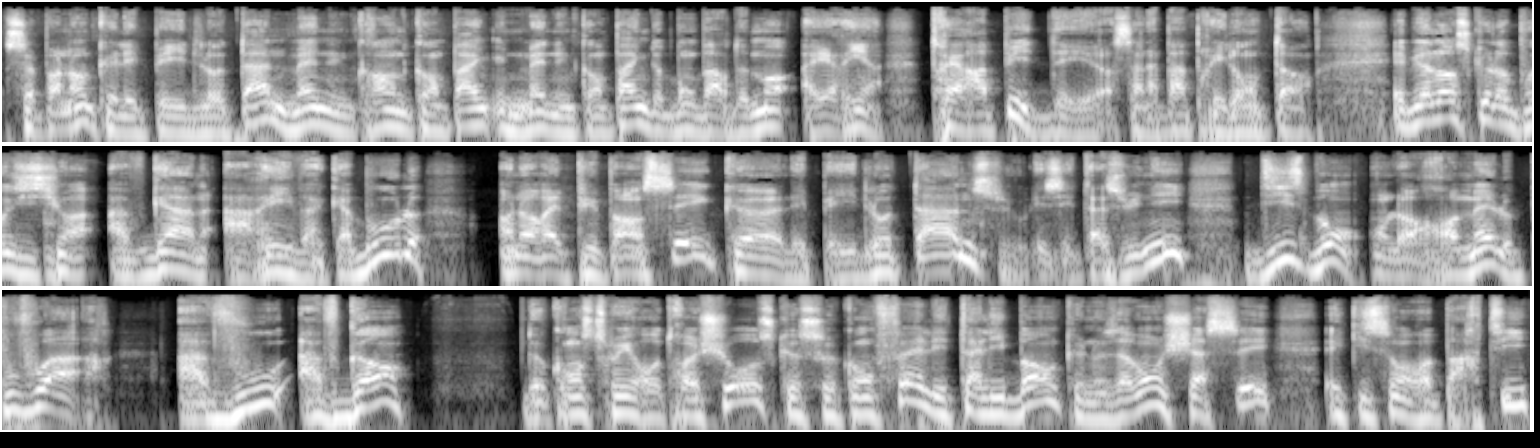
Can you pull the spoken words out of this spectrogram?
cependant que les pays de l'OTAN mènent une grande campagne, une, mènent une campagne de bombardement aérien, très rapide d'ailleurs, ça n'a pas pris longtemps. Eh bien lorsque l'opposition afghane arrive à Kaboul, on aurait pu penser que les pays de l'OTAN, ou les États-Unis, disent bon, on leur remet le pouvoir. À vous, Afghans, de construire autre chose que ce qu'ont fait les talibans que nous avons chassés et qui sont repartis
